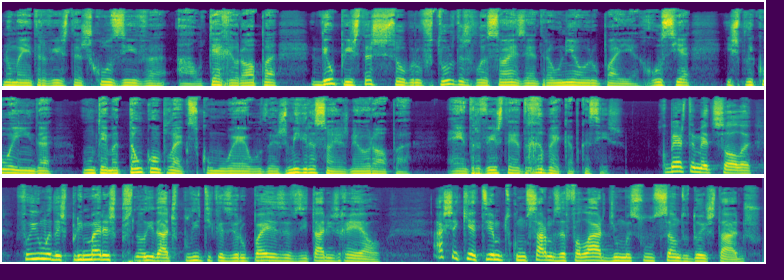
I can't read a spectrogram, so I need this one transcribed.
Numa entrevista exclusiva ao Terra Europa, deu pistas sobre o futuro das relações entre a União Europeia e a Rússia e explicou ainda um tema tão complexo como é o das migrações na Europa. A entrevista é de Rebeca Abcacis. Roberta Metsola foi uma das primeiras personalidades políticas europeias a visitar Israel. Acha que é tempo de começarmos a falar de uma solução de dois Estados?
